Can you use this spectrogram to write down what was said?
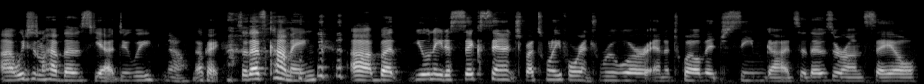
Uh, we just don't have those yet, do we? No, Okay, so that's coming. uh, but you'll need a six inch by 24 inch ruler and a 12 inch seam guide. So those are on sale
